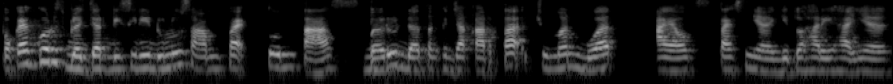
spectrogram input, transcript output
pokoknya gue harus belajar di sini dulu sampai tuntas, baru datang ke Jakarta cuman buat IELTS tesnya gitu hari hanya.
